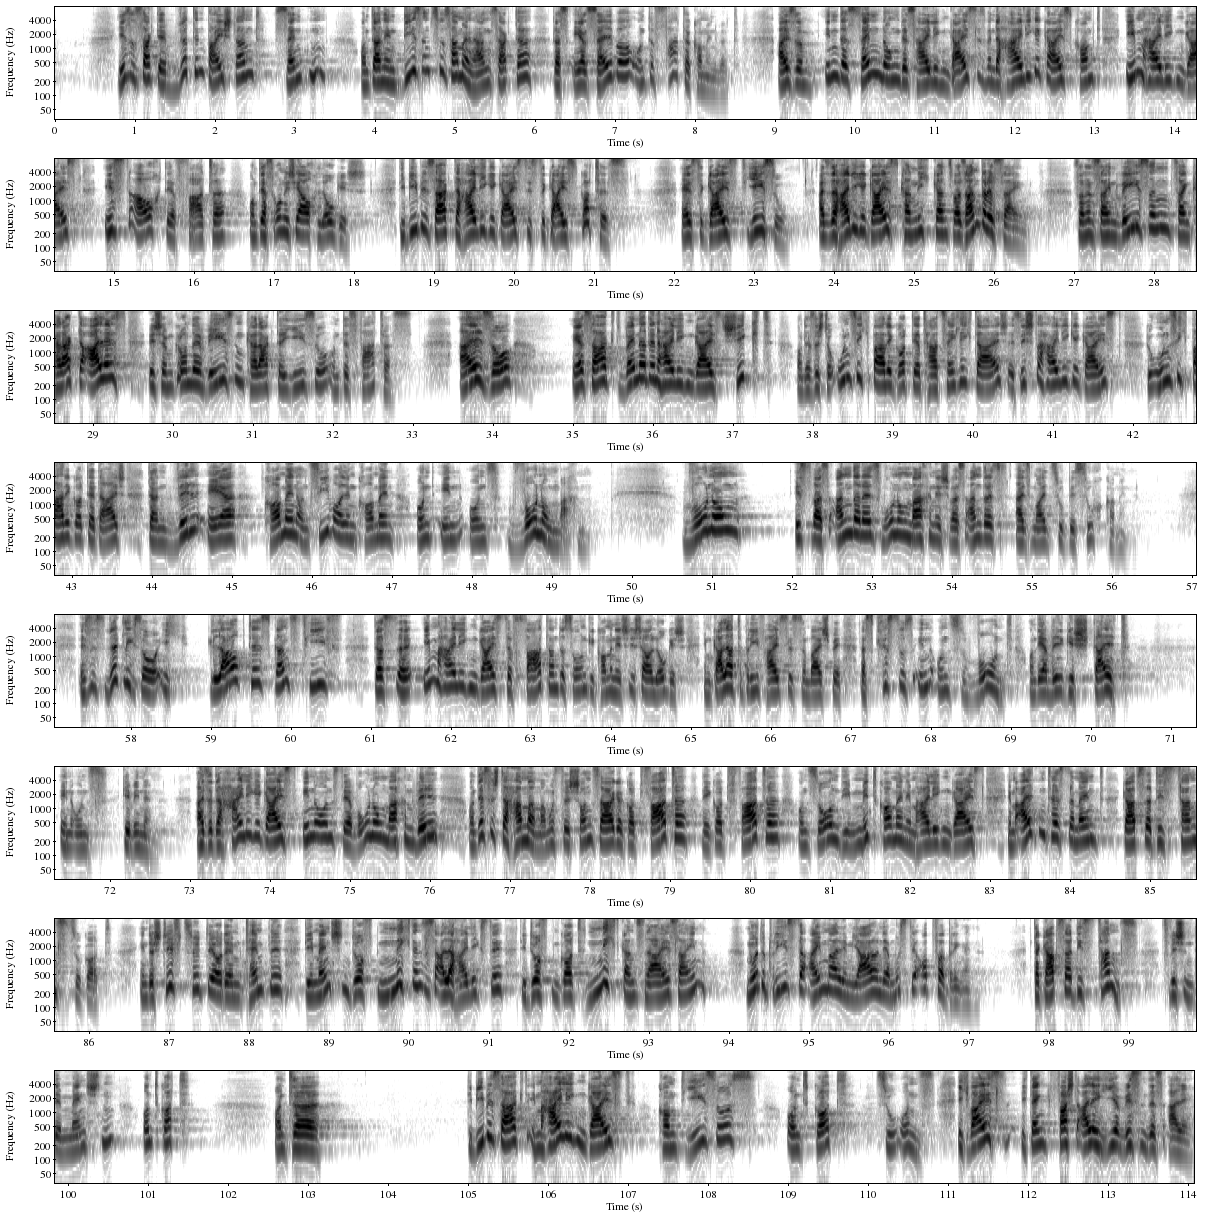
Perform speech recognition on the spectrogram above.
Jesus sagt, er wird den Beistand senden und dann in diesem Zusammenhang sagt er, dass er selber und der Vater kommen wird. Also in der Sendung des Heiligen Geistes, wenn der Heilige Geist kommt, im Heiligen Geist ist auch der Vater und der Sohn ist ja auch logisch. Die Bibel sagt, der Heilige Geist ist der Geist Gottes. Er ist der Geist Jesu. Also der Heilige Geist kann nicht ganz was anderes sein, sondern sein Wesen, sein Charakter, alles ist im Grunde Wesen, Charakter Jesu und des Vaters. Also, er sagt, wenn er den Heiligen Geist schickt, und das ist der unsichtbare Gott, der tatsächlich da ist, es ist der Heilige Geist, der unsichtbare Gott, der da ist, dann will er kommen und sie wollen kommen und in uns Wohnung machen. Wohnung ist was anderes, Wohnung machen ist was anderes, als mal zu Besuch kommen. Es ist wirklich so, ich glaube es ganz tief, dass äh, im Heiligen Geist der Vater und der Sohn gekommen ist, ist auch logisch. Im Galaterbrief heißt es zum Beispiel, dass Christus in uns wohnt und er will Gestalt in uns gewinnen. Also der Heilige Geist in uns, der Wohnung machen will. Und das ist der Hammer. Man muss das schon sagen, Gott Vater, nee, Gott Vater und Sohn, die mitkommen im Heiligen Geist. Im Alten Testament gab es da Distanz zu Gott. In der Stiftshütte oder im Tempel, die Menschen durften nicht in das Allerheiligste, die durften Gott nicht ganz nahe sein. Nur der Priester einmal im Jahr und er musste Opfer bringen. Da gab es da Distanz zwischen dem Menschen und Gott. Und äh, die Bibel sagt, im Heiligen Geist kommt Jesus und Gott zu uns. Ich weiß, ich denke, fast alle hier wissen das alle.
